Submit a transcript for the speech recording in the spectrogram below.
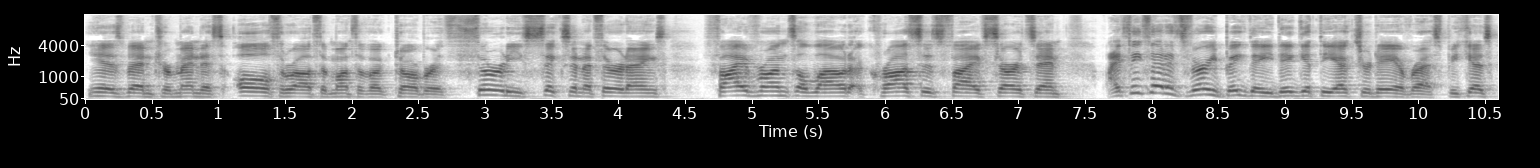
He has been tremendous all throughout the month of October. 36 and a third innings, five runs allowed across his five starts, and I think that it's very big that he did get the extra day of rest because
